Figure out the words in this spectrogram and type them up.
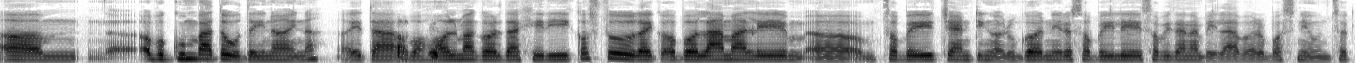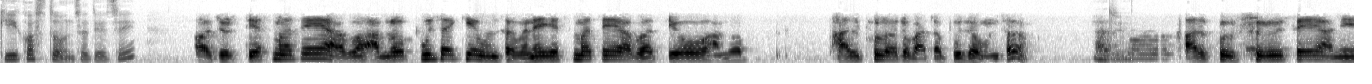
अब गुम्बा त हुँदैन होइन? यता अब हलमा गर्दाखेरि कस्तो लाइक अब लामाले सबै च्यान्टिङहरू गर्ने र सबैले सबैजना भेला भएर बस्ने हुन्छ कि कस्तो हुन्छ त्यो चाहिँ? हजुर त्यसमा चाहिँ अब हाम्रो पूजा के हुन्छ भने यसमा चाहिँ अब त्यो हाम्रो फलफुलहरूबाट पूजा हुन्छ। फलफुल सुरु चाहिँ अनि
